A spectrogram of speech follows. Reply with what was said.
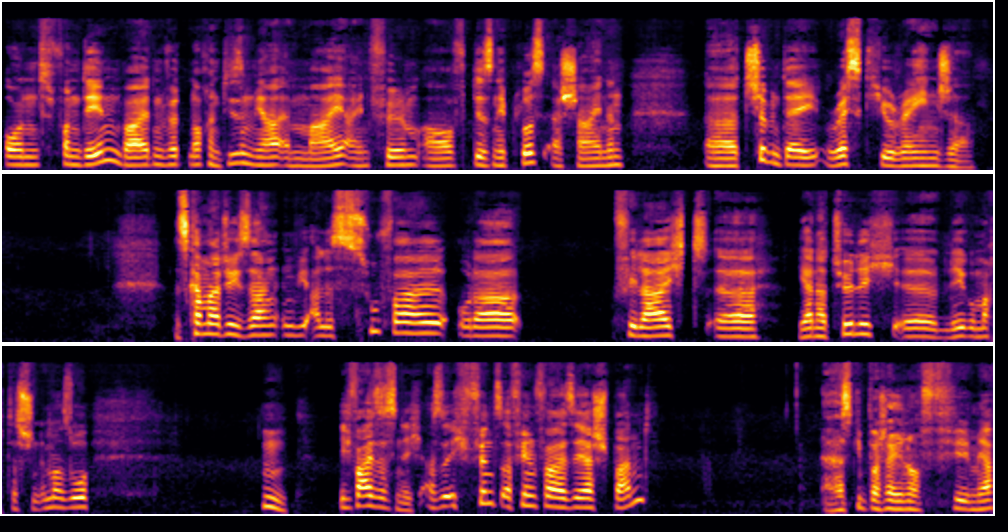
Und von den beiden wird noch in diesem Jahr im Mai ein Film auf Disney Plus erscheinen. Äh, Chip and Dale Rescue Ranger. Jetzt kann man natürlich sagen, irgendwie alles Zufall oder vielleicht, äh, ja natürlich, äh, Lego macht das schon immer so. Hm, ich weiß es nicht. Also ich finde es auf jeden Fall sehr spannend. Es gibt wahrscheinlich noch viel mehr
